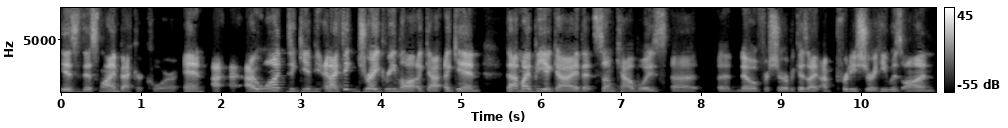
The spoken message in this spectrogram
is this linebacker corps. And I, I want to give you, and I think Dre Greenlaw, again, that might be a guy that some Cowboys uh, uh, know for sure because I, am pretty sure he was on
